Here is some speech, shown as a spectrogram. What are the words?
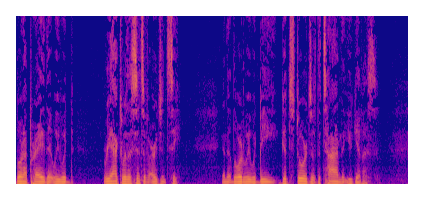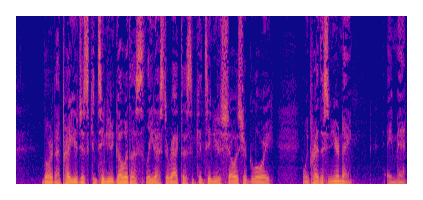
Lord, I pray that we would react with a sense of urgency and that, Lord, we would be good stewards of the time that you give us. Lord, I pray you just continue to go with us, lead us, direct us, and continue to show us your glory. And we pray this in your name. Amen.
